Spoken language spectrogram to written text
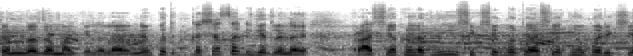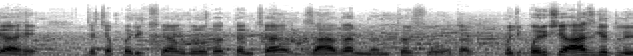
चंदा जमा केलेला आहे नेमकं ते कशासाठी घेतलेलं आहे? राशिया खंडातली शिक्षक भरती अशी एकमेव परीक्षा आहे. ज्याच्या परीक्षा अगोदर होतात त्यांच्या जागा नंतर शो होतात. म्हणजे परीक्षा आज घेतली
